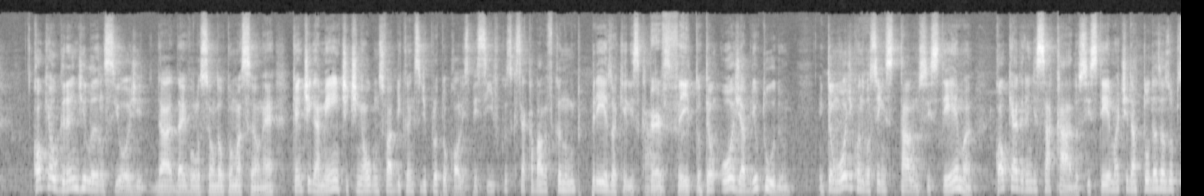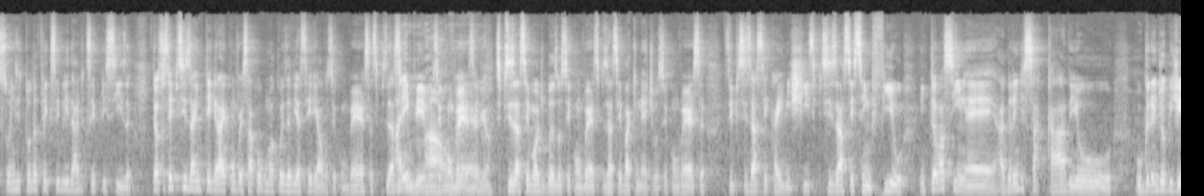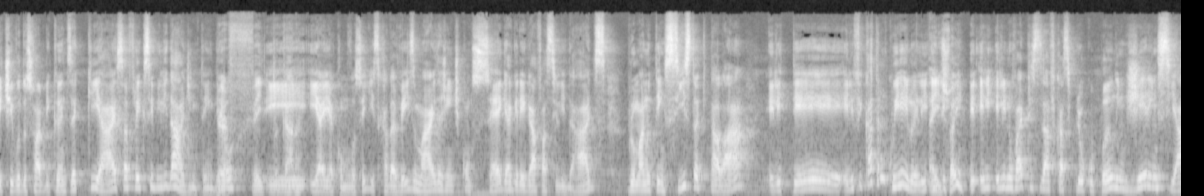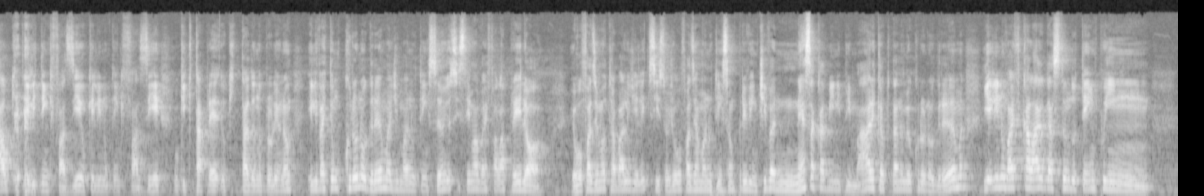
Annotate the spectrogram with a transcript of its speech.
qual que é o grande lance hoje da, da evolução da automação, né? Que antigamente tinha alguns fabricantes de protocolo específicos que você acabava ficando muito preso àqueles caras. Perfeito. Então hoje abriu tudo. Então hoje quando você instala um sistema, qual que é a grande sacada? O sistema te dá todas as opções e toda a flexibilidade que você precisa. Então se você precisar integrar e conversar com alguma coisa via serial, você conversa. Se precisar ser IP, você conversa. velho. Se precisar ser Modbus, você conversa. Se precisar ser Backnet, você conversa. Se precisar ser KNX, se precisar ser sem fio. Então, assim, é, a grande sacada e o, o grande objetivo dos fabricantes é criar essa flexibilidade, entendeu? Perfeito, e, cara. E aí é como você disse, cada vez mais a gente consegue agregar facilidades para o manutencista que está lá. Ele ter. Ele ficar tranquilo. Ele, É isso aí. ele, ele, ele não vai precisar ficar se preocupando em gerenciar o que ele tem que fazer, o que ele não tem que fazer, o que, que, tá, pré- o que tá dando problema. Não. Ele vai ter um cronograma de manutenção e o sistema vai falar para ele, ó. Eu vou fazer o meu trabalho de eletricista. Hoje eu vou fazer a manutenção preventiva nessa cabine primária, que é o que está no meu cronograma. E ele não vai ficar lá gastando tempo em,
